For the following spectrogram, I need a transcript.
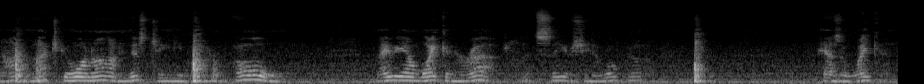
Not much going on in this genie bottle. Oh, maybe I'm waking her up. Let's see if she woke up. Has awakened.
